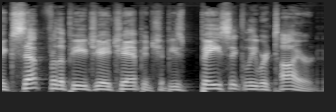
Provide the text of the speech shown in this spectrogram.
except for the PGA Championship. He's basically retired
